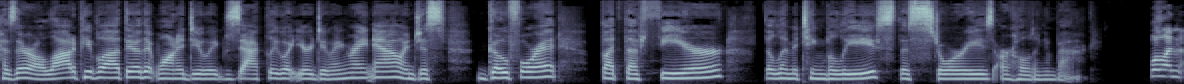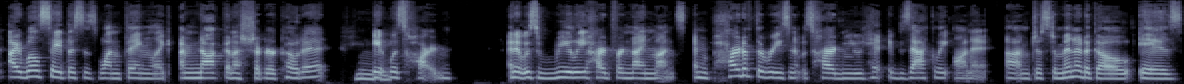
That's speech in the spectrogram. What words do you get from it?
because there are a lot of people out there that want to do exactly what you're doing right now and just go for it. But the fear, the limiting beliefs, the stories are holding them back. Well, and I will say this is one thing like, I'm not going to sugarcoat it. Mm. It hmm. was hard. And it was really hard for nine months. And part of the reason it was hard, and you hit exactly on it um, just a minute ago, is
